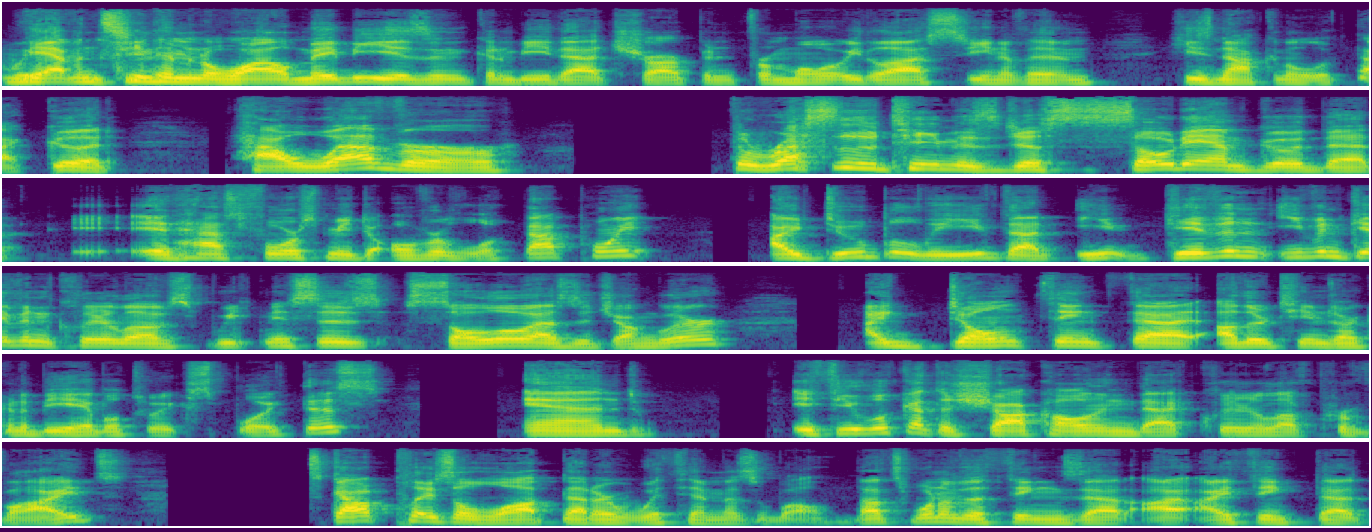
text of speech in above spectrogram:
we haven't seen him in a while. Maybe he isn't going to be that sharp, and from what we last seen of him, he's not going to look that good. However, the rest of the team is just so damn good that it has forced me to overlook that point. I do believe that given even given Clear Love's weaknesses solo as a jungler, I don't think that other teams are going to be able to exploit this. And if you look at the shot calling that Clear Love provides, Scout plays a lot better with him as well. That's one of the things that I, I think that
